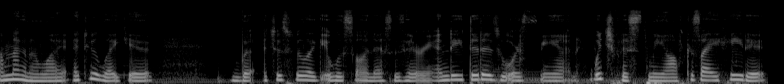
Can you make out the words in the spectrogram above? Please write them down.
i'm not gonna lie i do like it but I just feel like it was so unnecessary. And they did it towards the end, which pissed me off because I hate it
